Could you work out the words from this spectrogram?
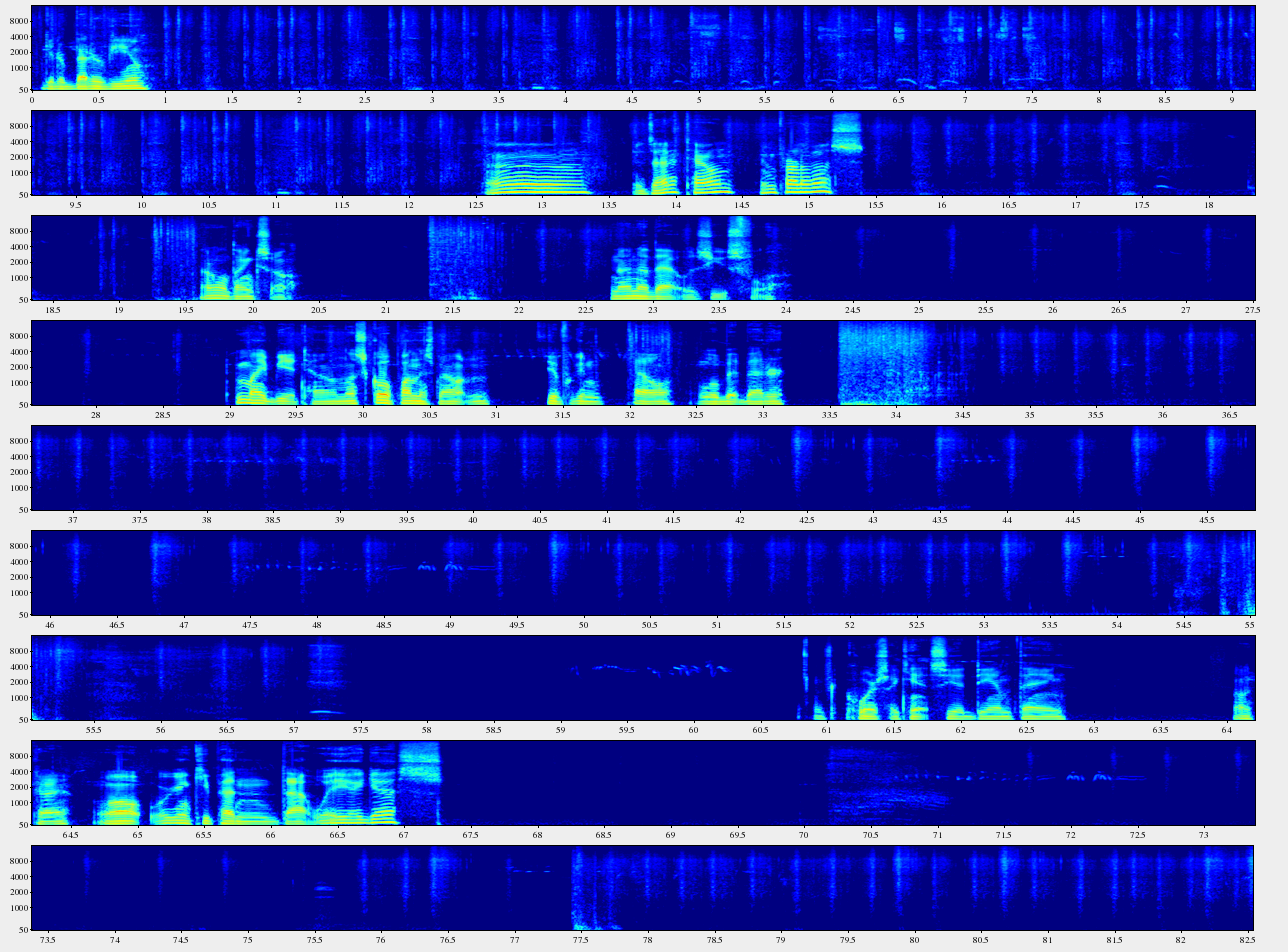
Get a better view. Uh, is that a town in front of us? I don't think so. None of that was useful. It might be a town. Let's go up on this mountain. See if we can tell a little bit better. Of course, I can't see a damn thing. Okay, well, we're gonna keep heading that way, I guess.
